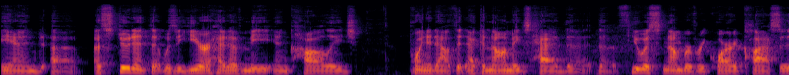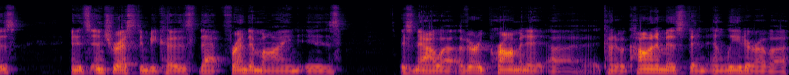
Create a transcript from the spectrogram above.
And uh, a student that was a year ahead of me in college pointed out that economics had the, the fewest number of required classes. And it's interesting because that friend of mine is is now a, a very prominent uh, kind of economist and, and, leader of a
